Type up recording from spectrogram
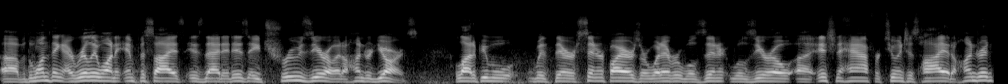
Uh, but the one thing I really wanna emphasize is that it is a true zero at 100 yards. A lot of people with their center fires or whatever will, will zero an uh, inch and a half or two inches high at 100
